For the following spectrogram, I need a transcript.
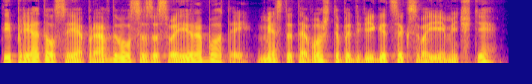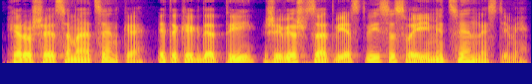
Ты прятался и оправдывался за своей работой, вместо того, чтобы двигаться к своей мечте. Хорошая самооценка – это когда ты живешь в соответствии со своими ценностями.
